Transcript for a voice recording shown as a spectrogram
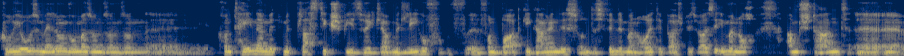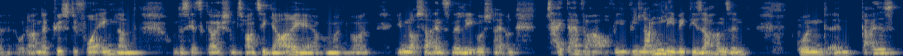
kuriose Meldungen, wo man so, so, so ein äh, Container mit, mit Plastikspielzeug, ich glaube mit Lego äh, von Bord gegangen ist. Und das findet man heute beispielsweise immer noch am Strand äh, äh, oder an der Küste vor England. Und das ist jetzt, glaube ich, schon 20 Jahre her, wo man, wo man eben noch so einzelne Lego-Steine und zeigt einfach auch, wie, wie langlebig die Sachen sind. Und äh, da ist es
